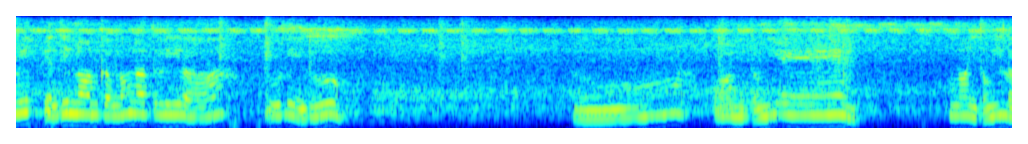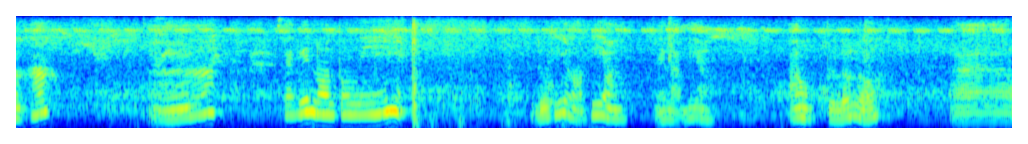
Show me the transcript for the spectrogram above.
วิทเปลี่ยนที่นอนกับน้องนาตาลีเหรอ ดูสิดูโอ้นอนอยู่ตรงนี้เองนอนอยู่ ตรงนี้เหรอคะอ่าแซนวิชนอนตรงนี้ ดูที่หลับพี่ยังไหนหลับพี่ยัง เอ้าตื่นแล้วเหรอ อ้าว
